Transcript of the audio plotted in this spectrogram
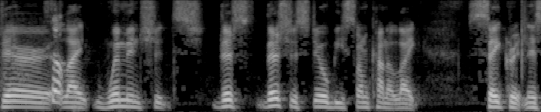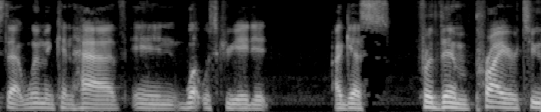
there So- like women should there's there should still be some kind of like sacredness that women can have in what was created, I guess, for them prior to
